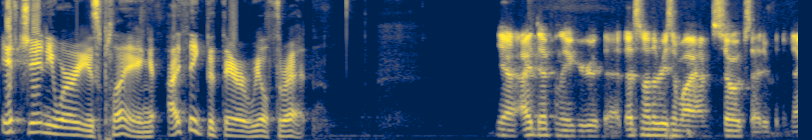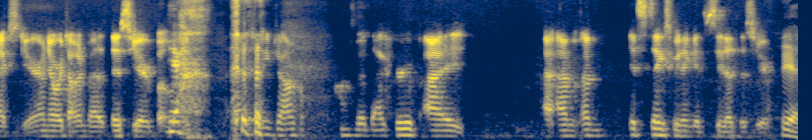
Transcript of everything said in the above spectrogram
if January is playing, I think that they're a real threat. Yeah, I definitely agree with that. That's another reason why I'm so excited for the next year. I know we're talking about it this year, but yeah. like, I think John with that group, I, I I'm, I'm it stinks we didn't get to see that this year. Yeah.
